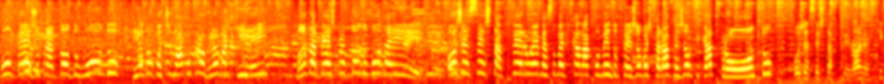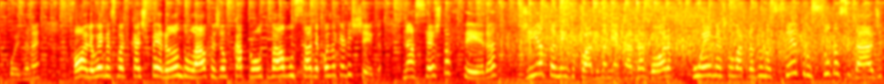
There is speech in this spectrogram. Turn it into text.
Um beijo pra todo mundo e eu vou continuar com o programa aqui, hein? Manda beijo pra todo mundo aí. Hoje é sexta-feira, o Emerson vai ficar lá comendo feijão, vai esperar o feijão ficar pronto. Hoje é sexta-feira, olha que coisa, né? Olha, o Emerson vai ficar esperando lá o feijão ficar pronto, vai almoçar depois é que ele chega. Na sexta-feira, dia também do quadro da minha casa agora, o Emerson vai pra zona centro-sul da cidade,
